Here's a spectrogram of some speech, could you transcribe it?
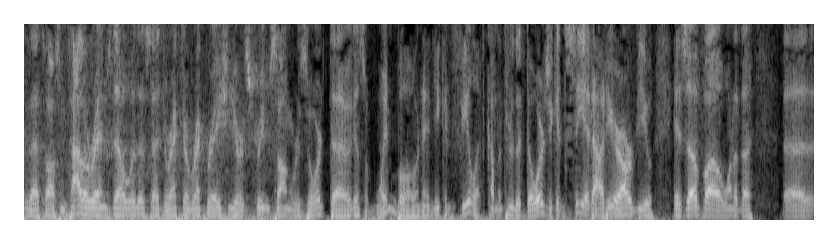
That's awesome. Tyler Ramsdale with us, uh, Director of Recreation here at Streamsong Resort. Uh, we got some wind blowing in. You can feel it coming through the doors. You can see it out here. Our view is of uh, one of the, uh,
